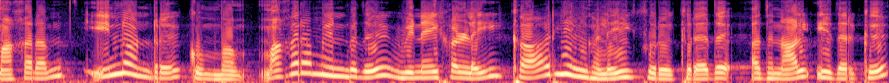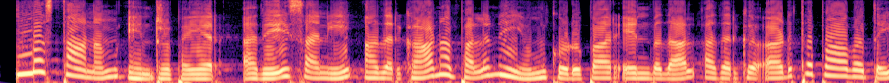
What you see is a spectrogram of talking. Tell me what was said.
மகரம் இன்னொன்று கும்பம். மகரம் என்பது வினைகளை காரியங்களை குறிக்கிறது. அதனால் இதற்கு கும்பஸ்தானம் என்று பெயர். அதே சனி அதற்கான பலனையும் கொடுப்பார் என்பதால் அதற்கு அடுத்த பாவத்தை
